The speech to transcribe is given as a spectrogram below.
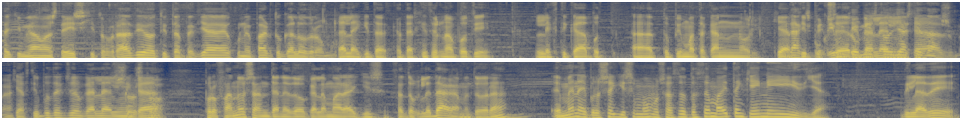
θα κοιμιάμαστε ήσυχοι το βράδυ ότι τα παιδιά έχουν πάρει τον καλό δρόμο. Καλά, κοίτα, καταρχήν θέλω να πω ότι λεκτικά από α, το πείμα τα κάνουν όλοι. Και Εντάξει, αυτοί που παιδί μου, ξέρουν και εμείς καλά το ελληνικά. διασκεδάζουμε. Και αυτοί που δεν ξέρουν καλά ελληνικά. Σωστό. Προφανώς αν ήταν εδώ ο Καλαμαράκης θα το γλεντάγαμε τώρα. Εμένα η προσέγγιση μου όμως σε αυτό το θέμα ήταν και είναι η ίδια. Δηλαδή,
